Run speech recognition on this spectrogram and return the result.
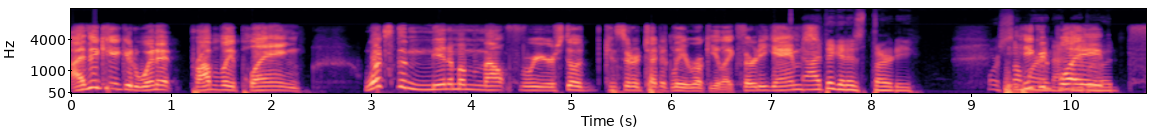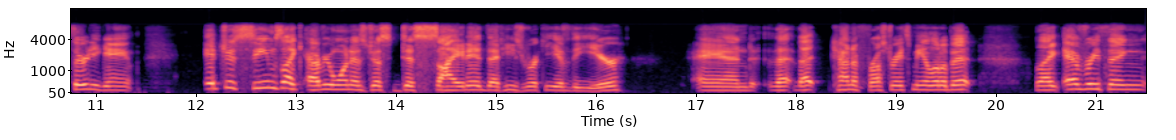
I think he could win it probably playing What's the minimum amount for you're still considered technically a rookie? Like 30 games? I think it is 30. Or somewhere He could play 30 games. It just seems like everyone has just decided that he's rookie of the year, and that that kind of frustrates me a little bit. Like everything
